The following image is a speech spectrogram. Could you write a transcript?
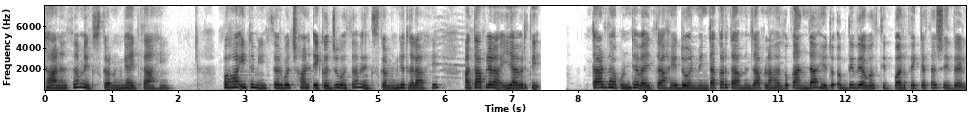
छान असं मिक्स करून घ्यायचं आहे. पहा इथे मी सर्व छान एकजीव असं मिक्स करून घेतलेलं आहे. आता आपल्याला यावरती तार झाकून ठेवायचं आहे. दोन मिनटाकरता म्हणजे आपला हा जो कांदा आहे तो अगदी व्यवस्थित परफेक्ट असा शिजेल.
